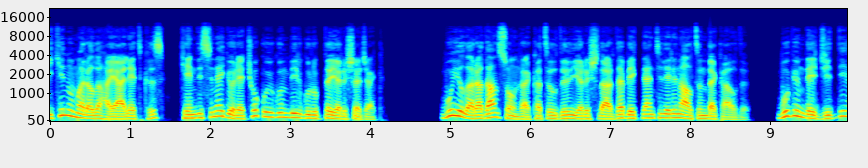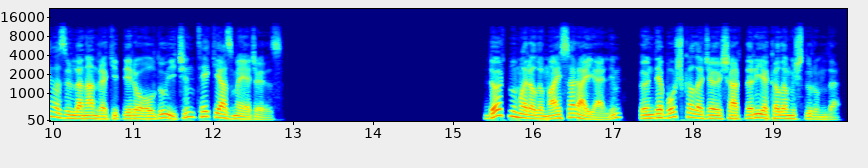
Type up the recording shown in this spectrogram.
2 numaralı Hayalet Kız, kendisine göre çok uygun bir grupta yarışacak. Bu yıl aradan sonra katıldığı yarışlarda beklentilerin altında kaldı. Bugün de ciddi hazırlanan rakipleri olduğu için tek yazmayacağız. 4 numaralı Maysar Ayyerlim, önde boş kalacağı şartları yakalamış durumda.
